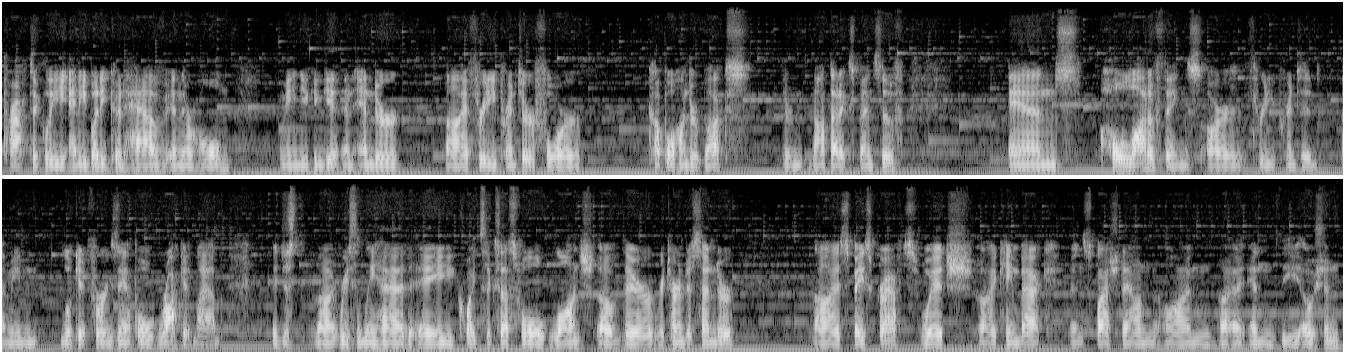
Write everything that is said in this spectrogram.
practically anybody could have in their home. I mean, you can get an Ender uh, 3D printer for a couple hundred bucks. They're not that expensive. And a whole lot of things are 3D printed. I mean, look at, for example, Rocket Lab. They just uh, recently had a quite successful launch of their Return to Sender uh, spacecraft, which uh, came back and splashed down on uh, in the ocean,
